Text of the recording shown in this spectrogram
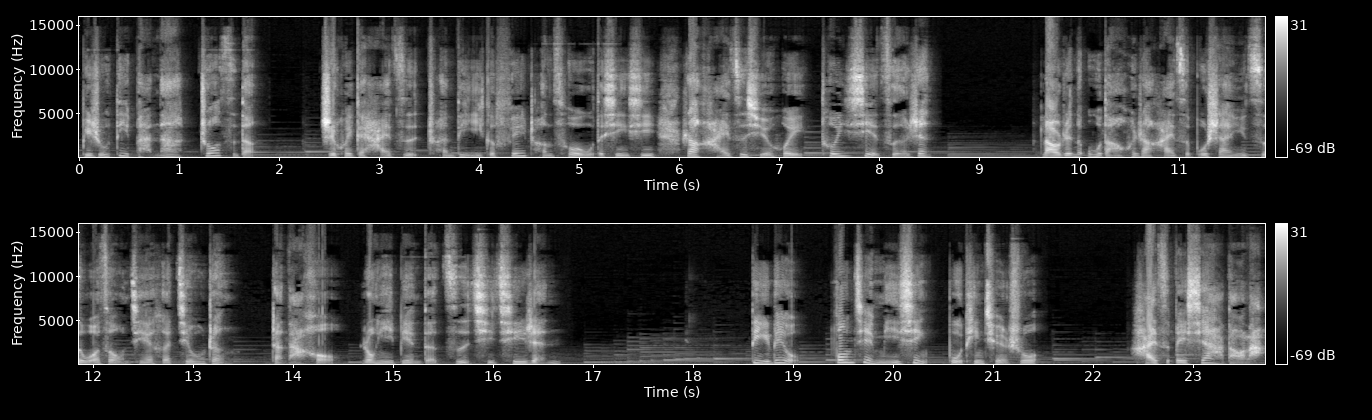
比如地板呐、桌子等，只会给孩子传递一个非常错误的信息，让孩子学会推卸责任。老人的误导会让孩子不善于自我总结和纠正，长大后容易变得自欺欺人。第六，封建迷信，不听劝说。孩子被吓到啦，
